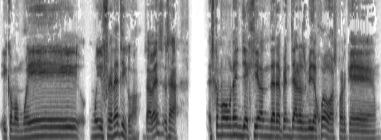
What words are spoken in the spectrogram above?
y como muy, muy frenético, ¿sabes? O sea, es como una inyección de repente a los videojuegos, porque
